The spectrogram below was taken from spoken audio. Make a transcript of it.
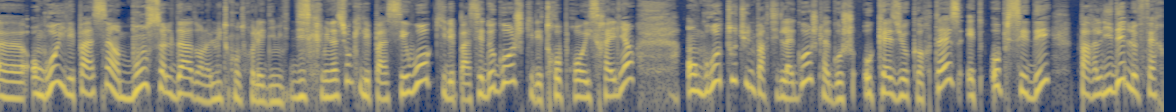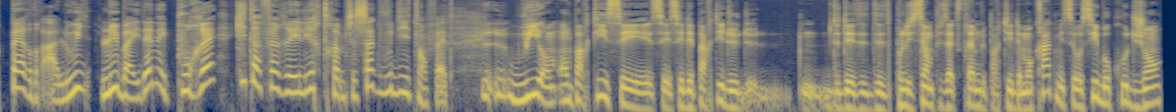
euh, en gros il n'est pas assez un bon soldat dans la lutte contre les discriminations, qu'il n'est pas assez woke, qu'il n'est pas assez de gauche, qu'il est trop pro-israélien. En gros toute une partie de la gauche, la gauche Ocasio-Cortez, est obsédée par l'idée de le faire perdre lui, Biden et pourrait, quitte à faire réélire Trump. C'est ça que vous dites en fait. Oui, en, partie, c'est des partis de, des politiciens plus extrêmes du Parti démocrate, mais c'est aussi beaucoup de gens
